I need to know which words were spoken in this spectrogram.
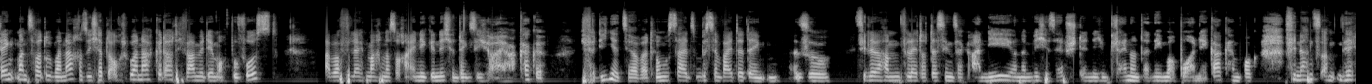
denkt man zwar drüber nach, also ich habe da auch drüber nachgedacht, ich war mir dem auch bewusst, aber vielleicht machen das auch einige nicht und denken sich, ah ja, kacke, ich verdiene jetzt ja was. Man muss halt so ein bisschen weiterdenken. Also viele haben vielleicht auch deswegen gesagt, ah nee, und dann bin ich hier selbstständig und Kleinunternehmer, boah, nee, gar keinen Bock. Finanzamt, nee.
